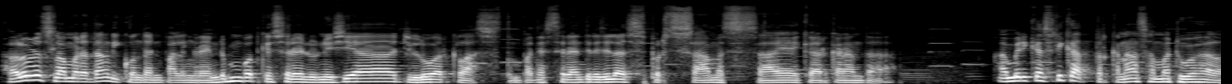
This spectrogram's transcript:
Halo dan selamat datang di konten paling random podcast dari Indonesia di luar kelas. Tempatnya sering tidak jelas bersama saya Eka Arkananta Amerika Serikat terkenal sama dua hal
